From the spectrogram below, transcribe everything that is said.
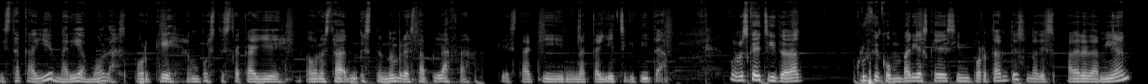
¿esta calle? María Molas. ¿Por qué han puesto esta calle, ahora está este nombre, esta plaza, que está aquí en una calle chiquitita? Bueno, es calle chiquita, da cruce con varias calles importantes, una que es Padre Damián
